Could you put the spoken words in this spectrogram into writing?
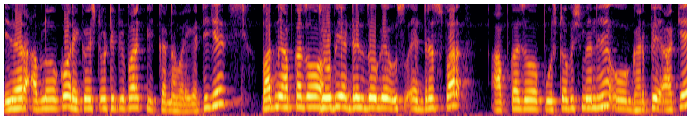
इधर आप लोगों को रिक्वेस्ट ओ पर क्लिक करना पड़ेगा, ठीक है? बाद में आपका जो जो भी एड्रेस दोगे, उस एड्रेस पर आपका जो पोस्ट ऑफ़िस मैन है, वो घर पे आके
